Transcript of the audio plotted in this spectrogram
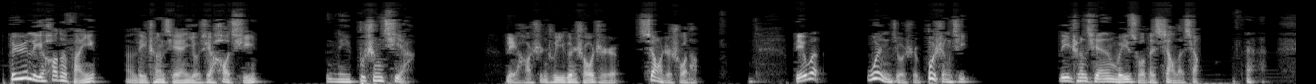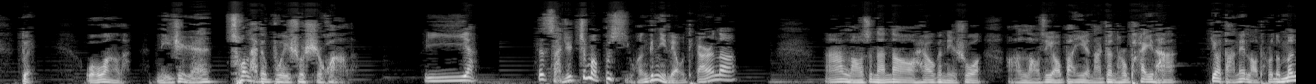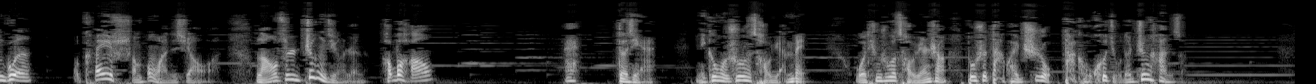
对于李浩的反应，李承乾有些好奇，你不生气啊？李浩伸出一根手指，笑着说道：“别问，问就是不生气。”李承乾猥琐的笑了笑：“ 对，我忘了，你这人从来都不会说实话了。哎呀，这咋就这么不喜欢跟你聊天呢？啊，老子难道还要跟你说啊？老子要半夜拿砖头拍他，要打那老头的闷棍？开什么玩笑啊！老子是正经人，好不好？哎，德姐，你跟我说说草原呗。”我听说草原上都是大块吃肉、大口喝酒的真汉子。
